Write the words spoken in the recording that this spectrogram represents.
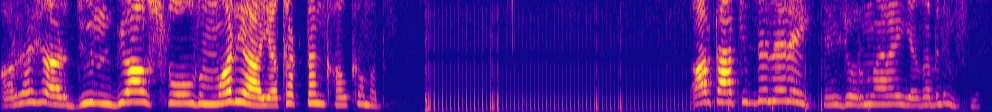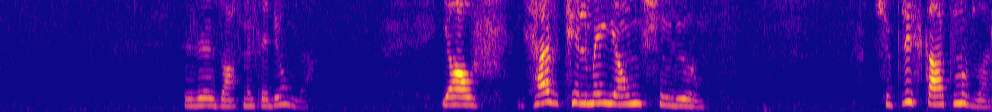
Arkadaşlar dün bir hasta oldum var ya yataktan kalkamadım. Abi tatilde nereye gittiniz yorumlara yazabilir misiniz? Size zahmet ediyorum da. Ya her kelimeyi yanlış söylüyorum. Sürpriz kartımız var.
